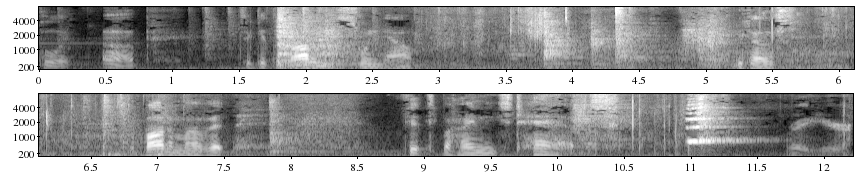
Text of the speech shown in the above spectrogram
pull it up to get the bottom to swing out. Because the bottom of it fits behind these tabs right here.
